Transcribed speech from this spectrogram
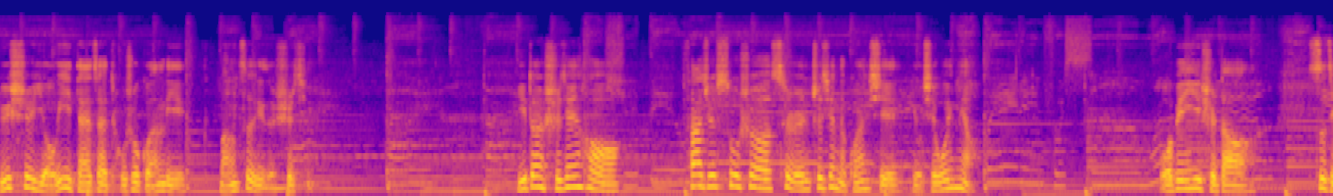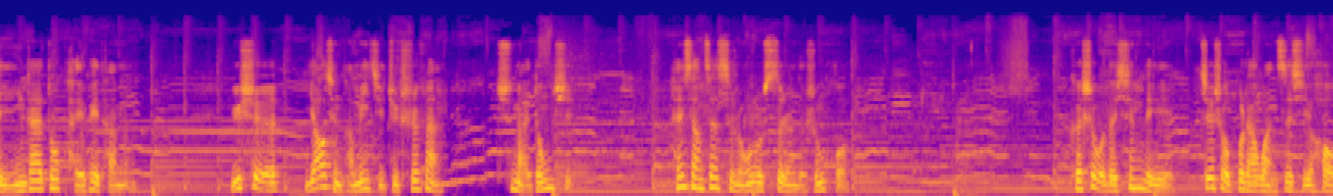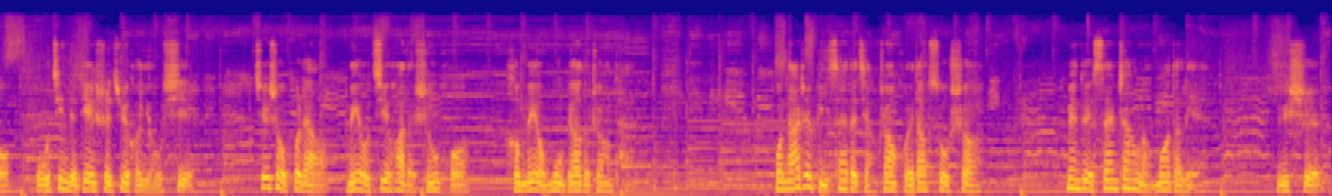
于是有意待在图书馆里忙自己的事情。一段时间后，发觉宿舍四人之间的关系有些微妙。我便意识到，自己应该多陪陪他们，于是邀请他们一起去吃饭，去买东西，很想再次融入四人的生活。可是我的心里接受不了晚自习后无尽的电视剧和游戏，接受不了没有计划的生活和没有目标的状态。我拿着比赛的奖状回到宿舍，面对三张冷漠的脸，于是。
